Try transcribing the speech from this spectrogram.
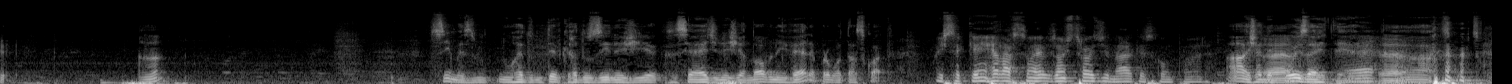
É. Hã? Sim, mas não, não, teve que reduzir energia, CCR de energia nova nem velha para botar as cotas? Isso aqui é em relação à revisão extraordinária que eles comparam. Ah, já depois é. a RT. É. Ah, desculpa, desculpa.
